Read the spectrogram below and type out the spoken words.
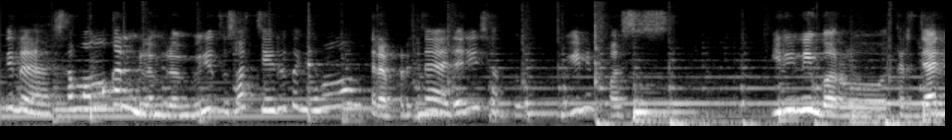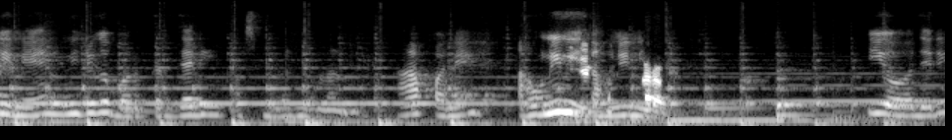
tidak, sama mama kan bilang-bilang begitu. Saya cerita ke mama tidak percaya. Jadi satu begini pas ini nih baru terjadi nih. Ini juga baru terjadi pas bulan-bulan apa nih? Tahun ini, tahun ini. Iya, jadi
